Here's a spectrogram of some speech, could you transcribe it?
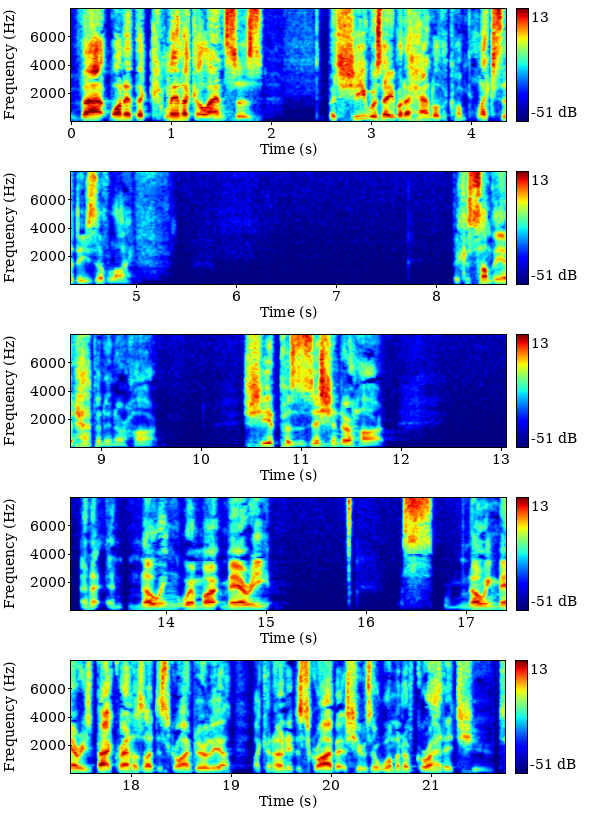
that? Wanted the clinical answers. But she was able to handle the complexities of life because something had happened in her heart. She had positioned her heart And, and knowing where Mary, knowing Mary's background, as I described earlier, I can only describe it as she was a woman of gratitude,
